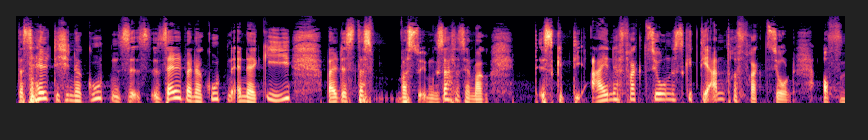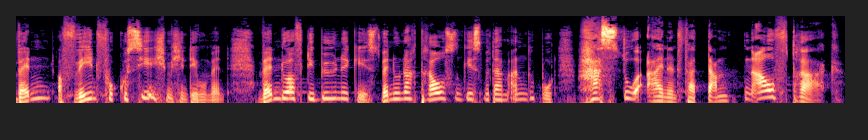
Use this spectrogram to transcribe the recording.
das hält dich in der guten, selber in der guten Energie, weil das, das, was du eben gesagt hast, Jan Marco, es gibt die eine Fraktion, es gibt die andere Fraktion. Auf wenn, auf wen fokussiere ich mich in dem Moment? Wenn du auf die Bühne gehst, wenn du nach draußen gehst mit deinem Angebot, hast du einen verdammten Auftrag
